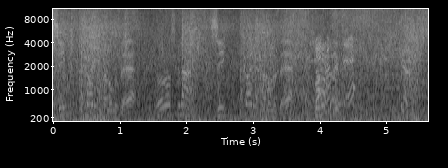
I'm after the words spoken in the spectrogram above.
しっかり頼むぜ。よろしくな。しっかり頼むぜ。頑張って。戻したよっ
